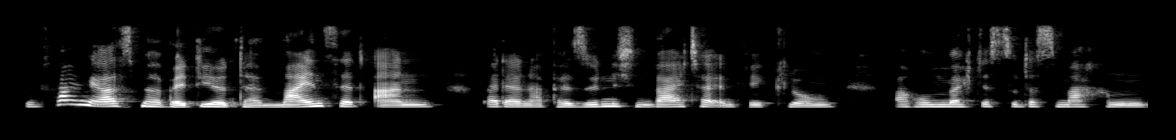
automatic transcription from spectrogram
wir fangen erstmal bei dir und deinem Mindset an, bei deiner persönlichen Weiterentwicklung. Warum möchtest du das machen?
